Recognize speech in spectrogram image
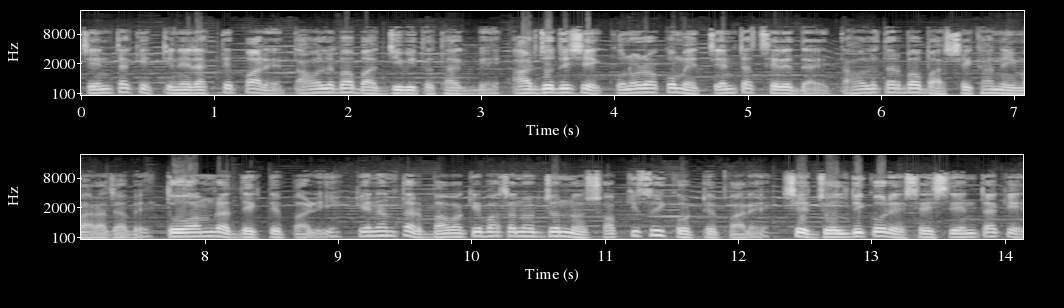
চেনটাকে টেনে রাখতে পারে, তাহলে বাবা জীবিত থাকবে। আর যদি সে কোনো রকমে চেনটা ছেড়ে দেয়, তাহলে তার বাবা সেখানেই মারা যাবে। তো আমরা দেখতে পারি, কেনান তার বাবাকে বাঁচানোর জন্য সবকিছুই করতে পারে। সে জলদি করে সেই চেনটাকে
